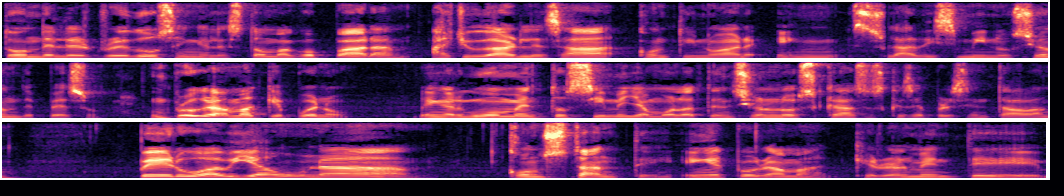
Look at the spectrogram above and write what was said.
donde les reducen el estómago para ayudarles a continuar en la disminución de peso. Un programa que bueno, en algún momento sí me llamó la atención los casos que se presentaban, pero había una constante en el programa que realmente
